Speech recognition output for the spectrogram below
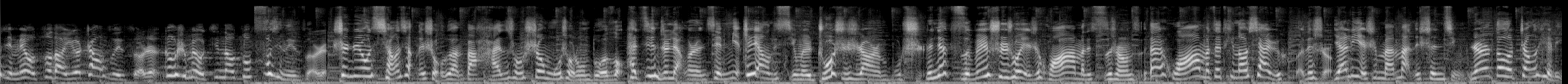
不仅没有做到一个丈夫的责任，更是没有尽到做父亲的责任，甚至用强抢的手段把孩子从生母手中夺走，还禁止两个人见面。这样的行为着实是让人不齿。人家紫薇虽说也是皇阿玛的私生子，但是皇阿玛在听到夏雨荷的时候，眼里也是满满的深情。然而到了张铁林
